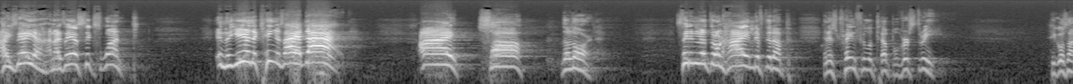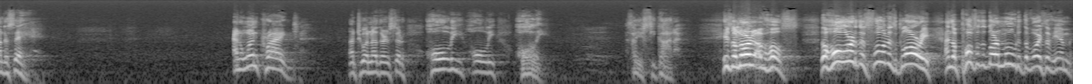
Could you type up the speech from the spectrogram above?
Isaiah and Isaiah 6 1. In the year the king Uzziah died, I saw the Lord sitting on the throne high and lifted up, and his train filled the temple. Verse 3. He goes on to say, And one cried unto another and said, Holy, holy, holy. That's how you see God. He's the Lord of hosts. The whole earth is full of his glory, and the posts of the door moved at the voice of him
